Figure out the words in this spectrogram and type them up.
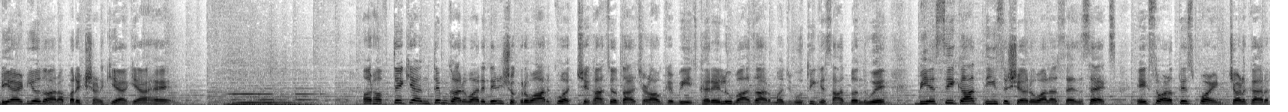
डीआरडीओ द्वारा परीक्षण किया गया है। और हफ़्ते के अंतिम कारोबारी दिन शुक्रवार को अच्छे खासे उतार चढ़ाव के बीच घरेलू बाज़ार मजबूती के साथ बंद हुए। बीएससी का 30 शेयरों वाला सेंसेक्स 138 पॉइंट चढ़कर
